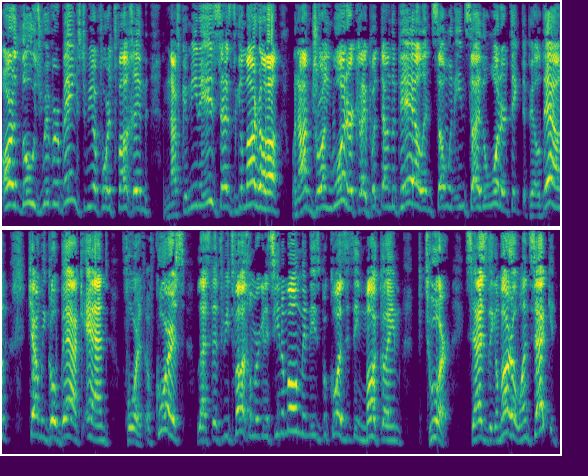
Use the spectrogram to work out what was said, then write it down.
Are those river banks three or four tfachim? And Nafkamina is, says the Gemara, when I'm drawing water, can I put down the pail and someone inside the water take the pail down? Can we go back and forth? Of course, less than three tvachim, we're going to see in a moment, is because it's a makaim tour. Says the Gemara, one second.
